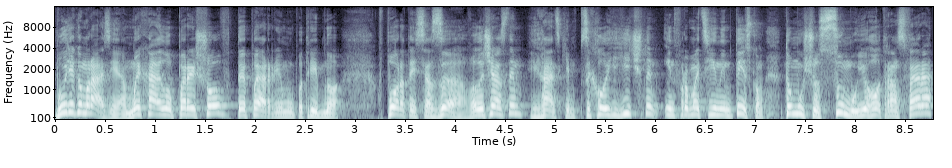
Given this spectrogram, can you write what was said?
В будь-якому разі Михайло перейшов. Тепер йому потрібно впоратися з величезним гігантським психологічним інформаційним тиском, тому що суму його трансфера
